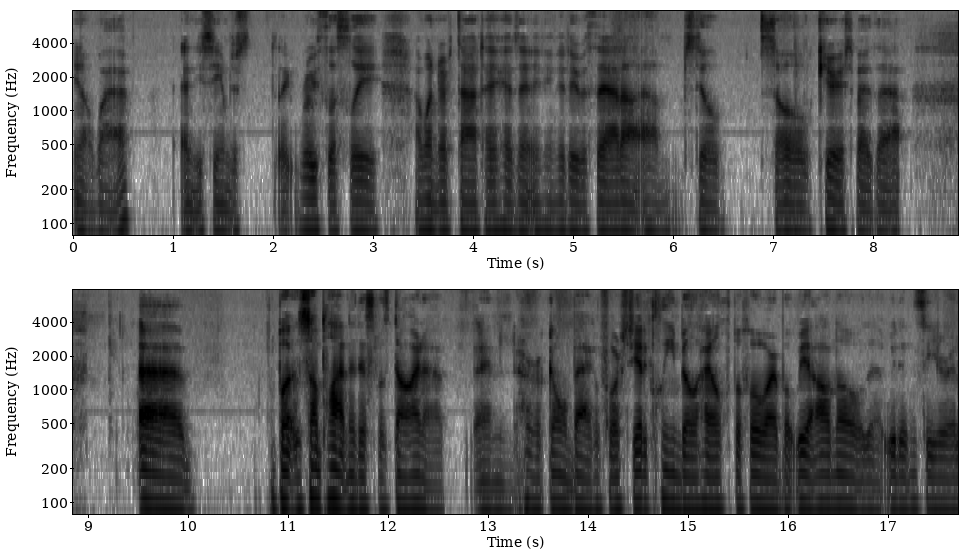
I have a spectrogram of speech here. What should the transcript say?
you know wow and you see him just like ruthlessly. I wonder if Dante has anything to do with that. I, am still so curious about that. Uh, but subplot of this was Dinah and her going back and forth. She had a clean bill of health before, but we all know that we didn't see her at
